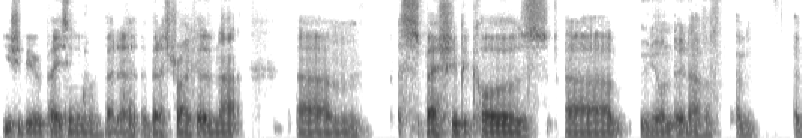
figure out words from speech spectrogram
you should be replacing him with a better, a better striker than that. Um, especially because uh, Union don't have a, a,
